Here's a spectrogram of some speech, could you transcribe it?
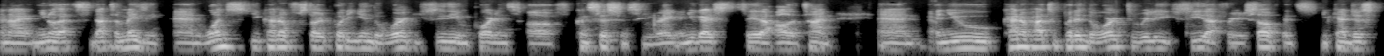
and i you know that's that's amazing. And once you kind of start putting in the work you see the importance of consistency right? And you guys say that all the time. And yeah. and you kind of had to put in the work to really see that for yourself. It's you can't just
